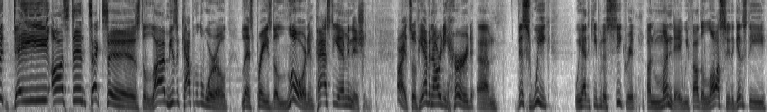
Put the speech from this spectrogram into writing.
Good day, Austin, Texas, the live music capital of the world. Let's praise the Lord and pass the ammunition. All right, so if you haven't already heard, um, this week we had to keep it a secret. On Monday, we filed a lawsuit against the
